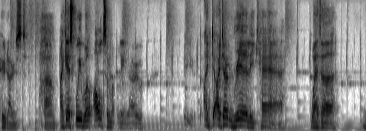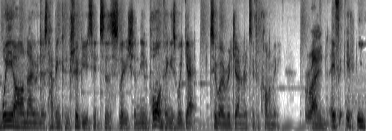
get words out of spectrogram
who knows? Um, I guess we will ultimately know. I, I don't really care whether we are known as having contributed to the solution. The important thing is we get to a regenerative economy. Right. And if if we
